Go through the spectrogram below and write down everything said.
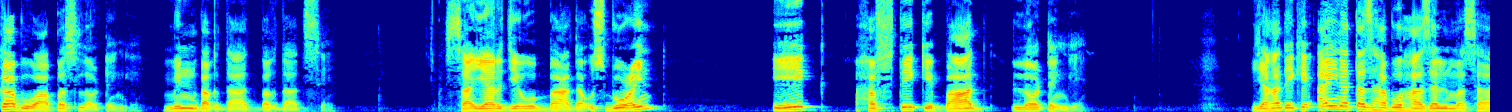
कब वापस लौटेंगे? मिन बगदाद बगदाद से। सयरज बादा उसबुन एक हफ़्ते के बाद लौटेंगे। यहाँ देखे न तजहबु हाजल मसा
